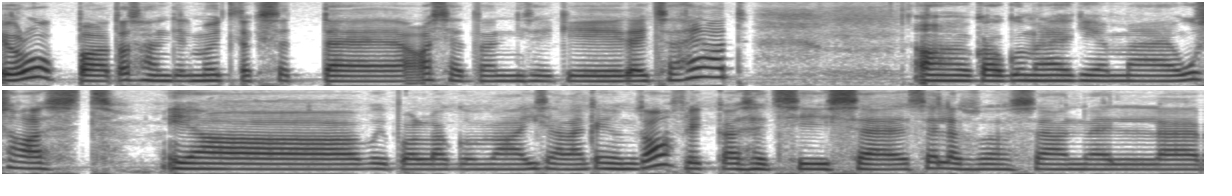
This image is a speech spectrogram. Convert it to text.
Euroopa tasandil ma ütleks, et äh, asjad on isegi täitsa head. aga kui me räägime USA-st ja võib-olla kui ma ise olen käinud Aafrikas, et siis äh, selles osas on veel äh,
